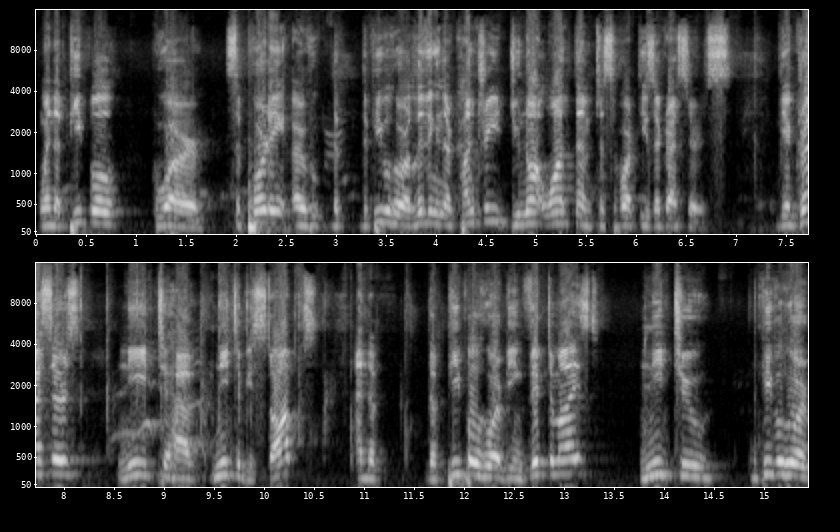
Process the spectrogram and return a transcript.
when the people who are supporting or who, the, the people who are living in their country do not want them to support these aggressors the aggressors need to have need to be stopped and the the people who are being victimized need to the people who are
